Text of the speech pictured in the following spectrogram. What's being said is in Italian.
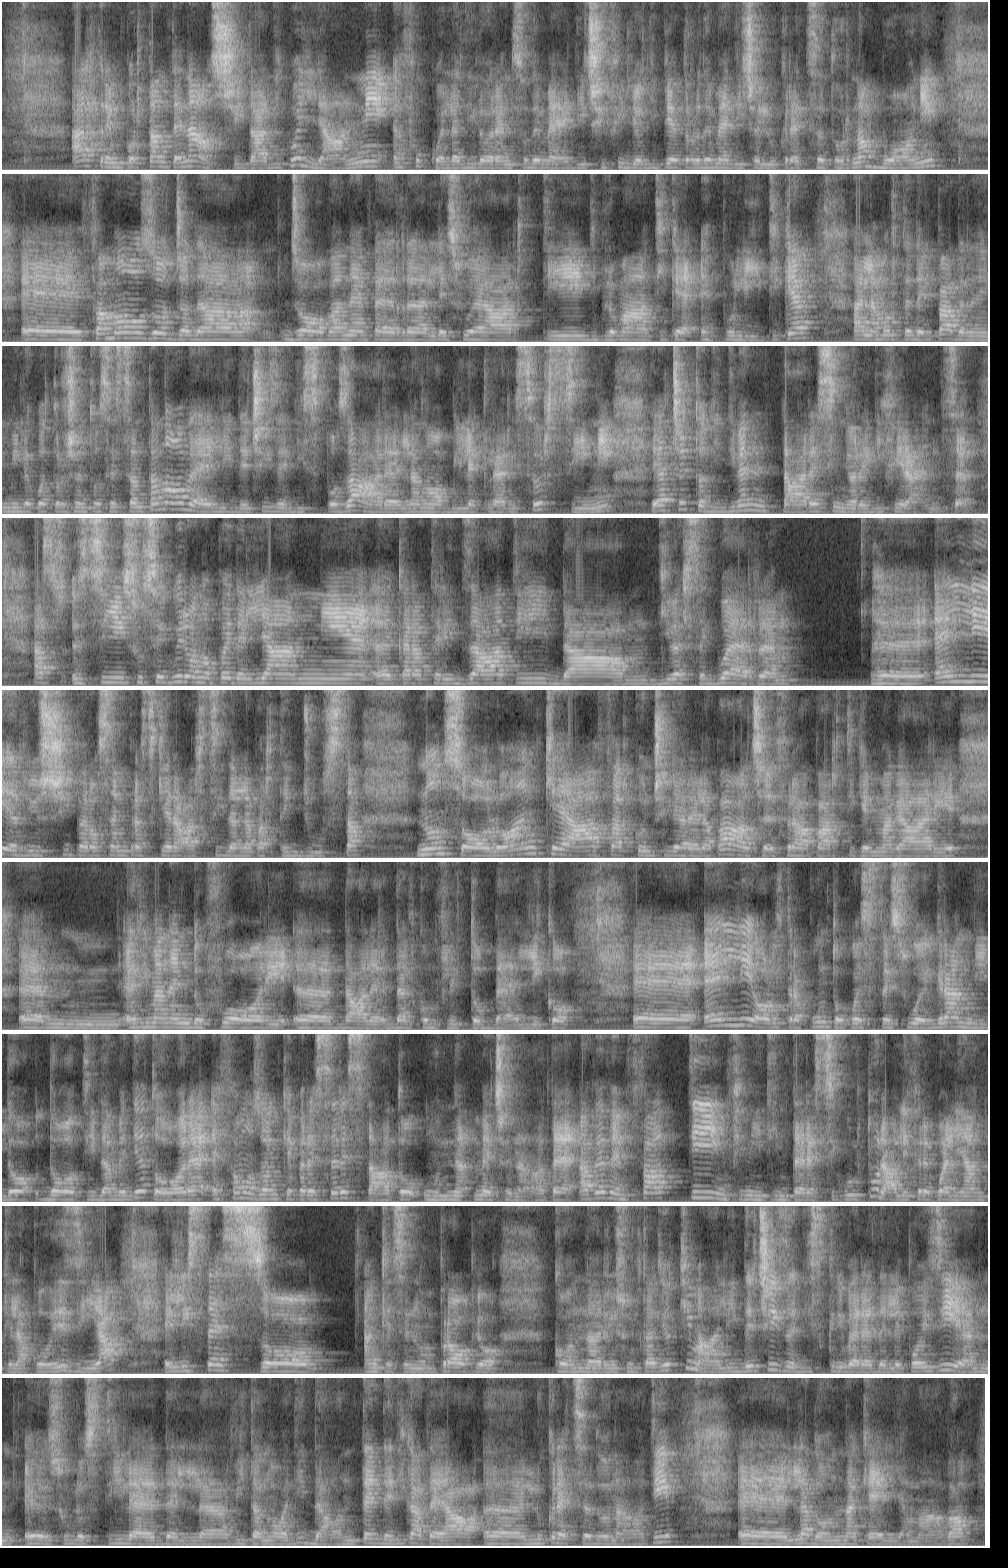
Altra importante nascita di quegli anni eh, fu quella di Lorenzo de' Medici, figlio di Pietro de' Medici e Lucrezia Tornabuoni, eh, famoso già da giovane per le sue arti diplomatiche e politiche. Alla morte del padre nel 1469 egli decise di sposare la nobile Clarissa Orsini e accettò di diventare signore di Firenze. As si susseguirono poi degli anni eh, caratterizzati da diverse guerre eh, egli riuscì però sempre a schierarsi dalla parte giusta, non solo, anche a far conciliare la pace fra parti che magari ehm, rimanendo fuori eh, dal, dal, conflitto bellico. Eh, egli, oltre appunto queste sue grandi do doti da mediatore, è famoso anche per essere stato un mecenate. Aveva infatti infiniti interessi culturali, fra i quali anche la poesia, e gli stesso anche se non proprio con risultati ottimali, decise di scrivere delle poesie eh, sullo stile della Vita Nuova di Dante dedicate a eh, Lucrezia Donati, eh, la donna che egli amava.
